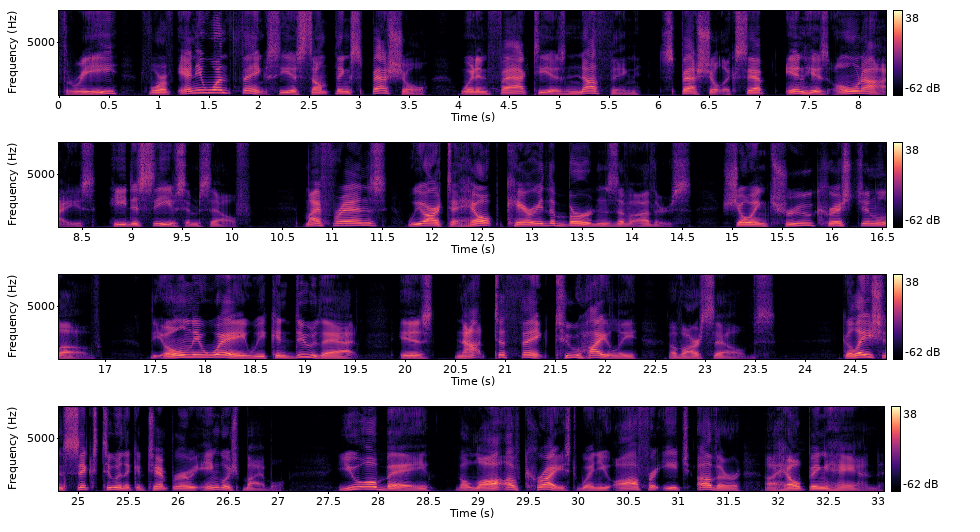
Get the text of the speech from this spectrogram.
3. For if anyone thinks he is something special when in fact he is nothing special except in his own eyes he deceives himself. My friends, we are to help carry the burdens of others, showing true Christian love. The only way we can do that is not to think too highly of ourselves. Galatians 6 2 in the Contemporary English Bible. You obey the law of Christ when you offer each other a helping hand.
